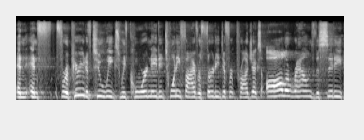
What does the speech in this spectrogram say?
and, and f- for a period of two weeks, we've coordinated 25 or 30 different projects all around the city.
